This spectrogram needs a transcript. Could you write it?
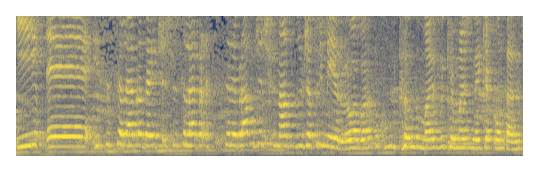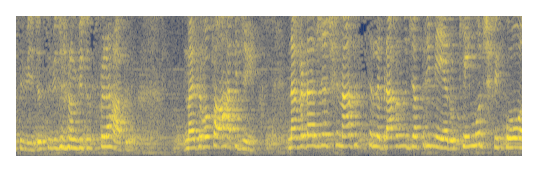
E, é, e se celebra daí, se, celebra, se celebrava o dia de finados no dia primeiro. Eu agora tô contando mais do que eu imaginei que ia contar nesse vídeo. Esse vídeo era um vídeo super rápido. Mas eu vou falar rapidinho. Na verdade, o dia de finados se celebrava no dia primeiro. Quem modificou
